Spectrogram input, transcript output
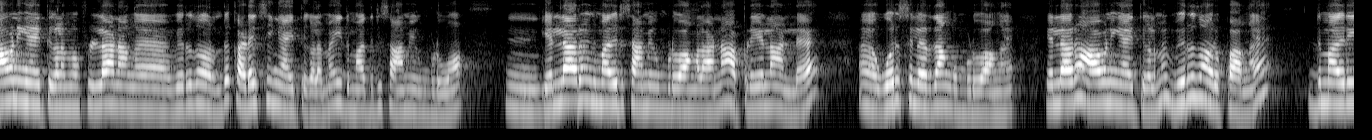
ஆவணி ஞாயிற்றுக்கிழமை ஃபுல்லாக நாங்கள் விரதம் இருந்து கடைசி ஞாயிற்றுக்கிழமை இது மாதிரி சாமி கும்பிடுவோம். எல்லாரும் இது மாதிரி சாமி கும்பிடுவாங்களான்னா அப்படியெல்லாம் இல்லை. ஒரு சிலர் தான் கும்பிடுவாங்க. எல்லாரும் ஆவணி ஞாயிற்றுக்கிழமை விரதம் இருப்பாங்க. இது மாதிரி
